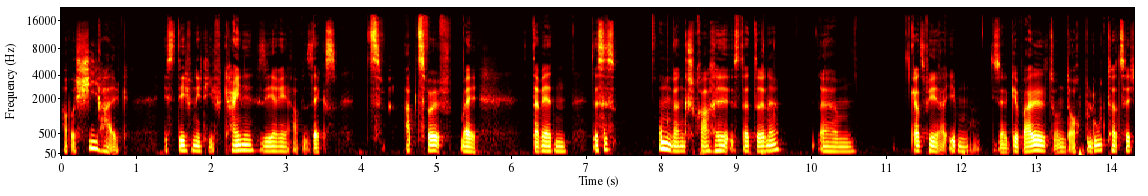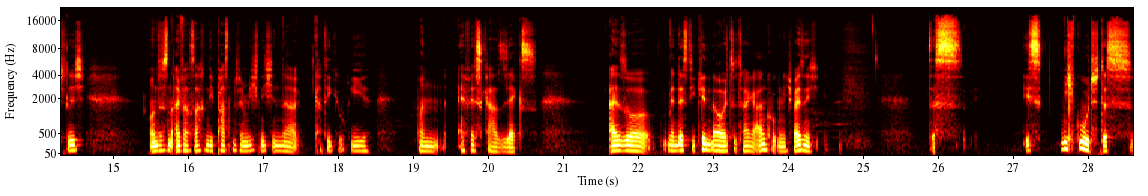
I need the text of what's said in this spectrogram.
aber She-Hulk ist definitiv keine Serie ab 6, ab 12, weil da werden, das ist Umgangssprache ist da drin. Ähm, ganz viel eben dieser Gewalt und auch Blut tatsächlich. Und das sind einfach Sachen, die passen für mich nicht in der Kategorie von FSK 6. Also, wenn das die Kinder heutzutage angucken, ich weiß nicht, das ist nicht gut. Das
